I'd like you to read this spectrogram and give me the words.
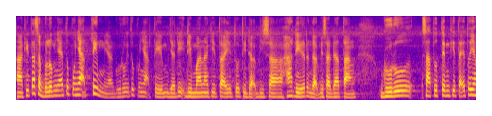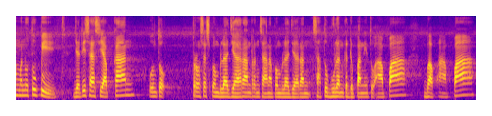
Nah, kita sebelumnya itu punya tim ya, guru itu punya tim. Jadi di mana kita itu tidak bisa hadir, nggak bisa datang, guru satu tim kita itu yang menutupi. Jadi saya siapkan untuk proses pembelajaran, rencana pembelajaran satu bulan ke depan itu apa, bab apa,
